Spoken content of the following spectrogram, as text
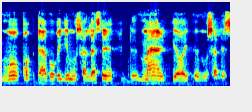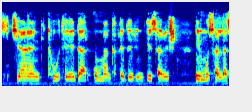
ما در واقع یه مثلث مرگ یا مثلث جنگ توته در اون منطقه داریم. یه سرش این مثلث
